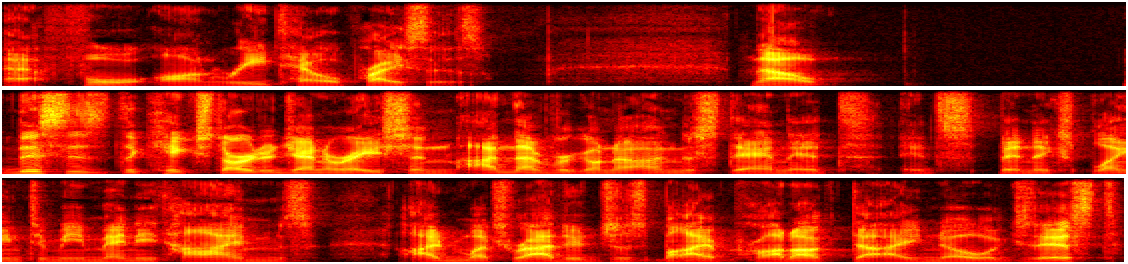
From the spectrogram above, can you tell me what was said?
at full on retail prices. Now, this is the Kickstarter generation. I'm never going to understand it. It's been explained to me many times. I'd much rather just buy a product that I know exists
